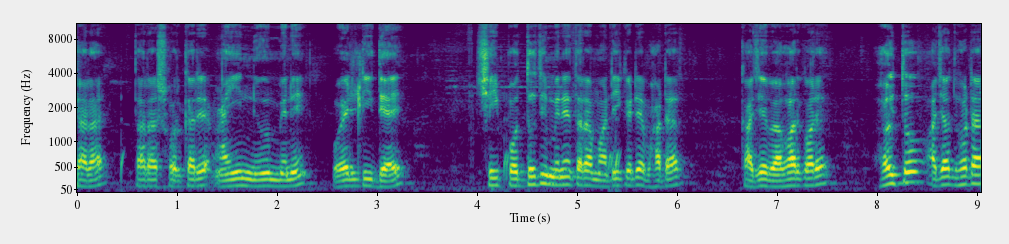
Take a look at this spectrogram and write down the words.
চালায় তারা সরকারের আইন নিয়ম মেনে ওয়েলটি দেয়। সেই পদ্ধতি মেনে তারা মাটি কেটে ভাটার কাজে ব্যবহার করে। হয়তো আজাদ ভাটা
